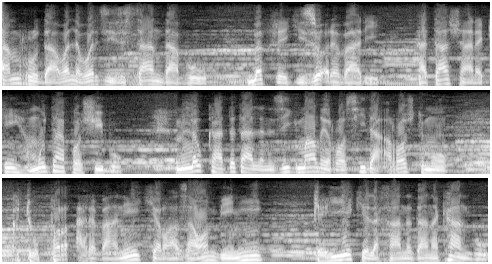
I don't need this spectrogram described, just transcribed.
ئەم ڕووداوە لە وەرزی زستاندا بوو، بەفرێکی زۆرە باری، هەتا شارەکەی هەموو داپۆشی بوو. من لەو کاتەدا لە نزیک ماڵی ڕۆسیدا ئەڕۆشتم و کتوپڕ عەرەبانەیەکی ڕازاوەم بینی کە هی یەکێ لە خانەدانەکان بوو.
